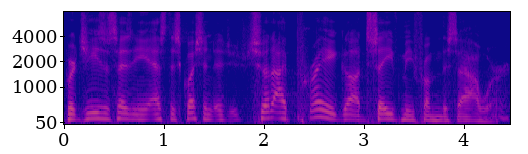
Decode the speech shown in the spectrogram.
where Jesus says, he asked this question Should I pray, God, save me from this hour?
